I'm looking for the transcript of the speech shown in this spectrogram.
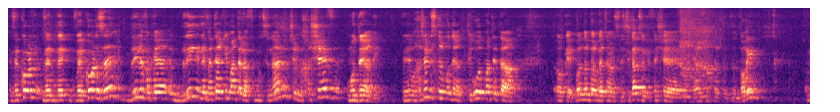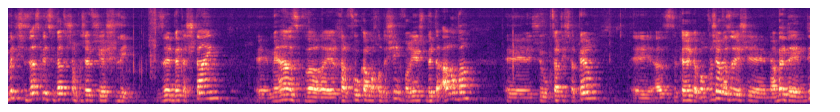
וכל, ו, וכל זה בלי, לבקר, בלי לוותר כמעט על הפונקציונליות של מחשב מודרני. מחשב מסחר מודרני. תראו עוד מעט את ה... אוקיי, בואו נדבר בעצם על הספציפיקציה לפני שאני את הדברים. האמת היא שזו הספציפיקציה שאני חושב שיש לי. זה בטא 2. אה, מאז כבר אה, חלפו כמה חודשים, כבר יש בטא 4, אה, שהוא קצת השתפר. אז כרגע במחשב הזה יש מעבד AMD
